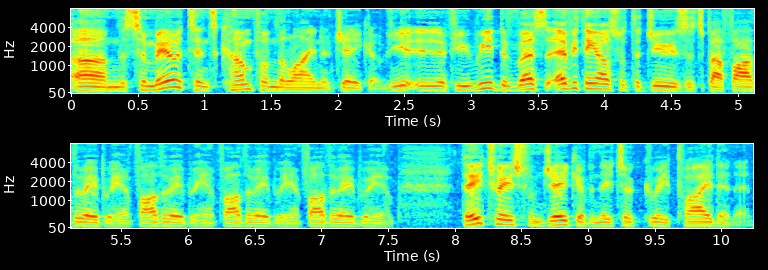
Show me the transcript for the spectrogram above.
Um, the Samaritans come from the line of Jacob. If you read the rest, everything else with the Jews, it's about Father Abraham, Father Abraham, Father Abraham, Father Abraham. They traced from Jacob and they took great pride in it.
